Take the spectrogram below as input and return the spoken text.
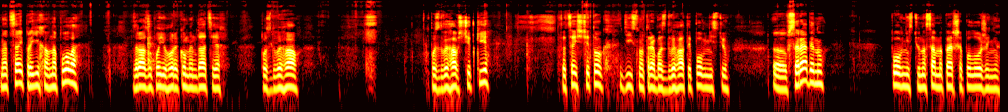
на цей, приїхав на поле. Зразу по його рекомендаціях поздвигав. Поздвигав щитки. То цей щиток дійсно треба здвигати повністю е, всередину, повністю на саме перше положення.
